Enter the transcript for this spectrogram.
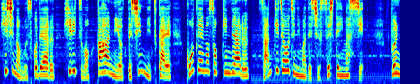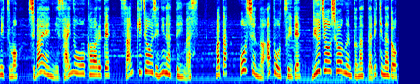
皮氏の息子である比率も下藩によって秦に仕え皇帝の側近である三期成寺にまで出世していますし分立も芝園に才能を買われて三期成寺になっています。また欧春の後を継いで龍城将軍となった力など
